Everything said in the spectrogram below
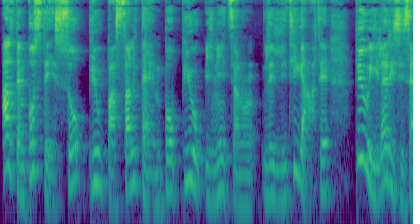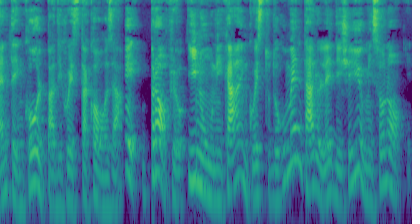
Al tempo stesso, più passa il tempo, più iniziano le litigate, più Hilary si sente in colpa di questa cosa. E proprio in unica, in questo documentario, lei dice: Io mi sono.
